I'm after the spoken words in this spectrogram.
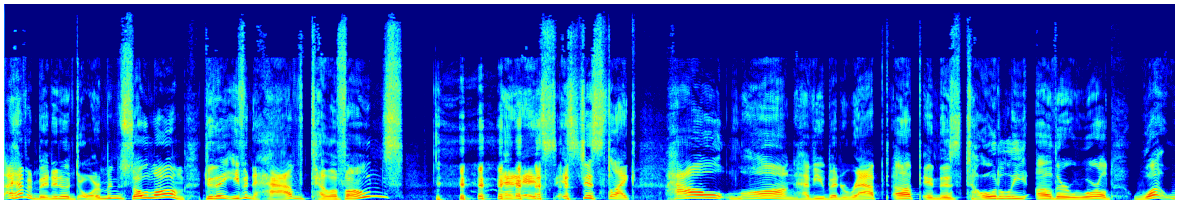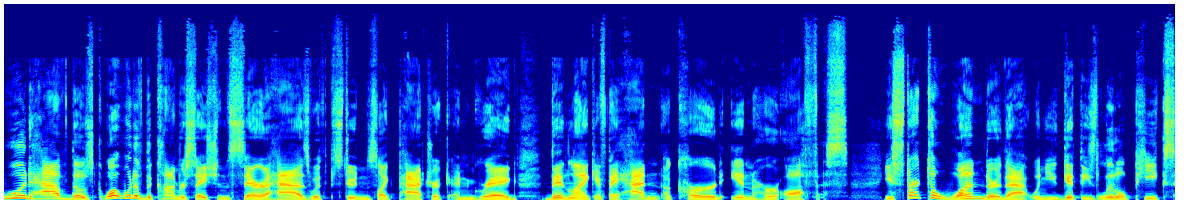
I haven't been in a dorm in so long. Do they even have telephones? And it's it's just like how long have you been wrapped up in this totally other world? What would have those what would have the conversations sarah has with students like patrick and greg been like if they hadn't occurred in her office? You start to wonder that when you get these little peeks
